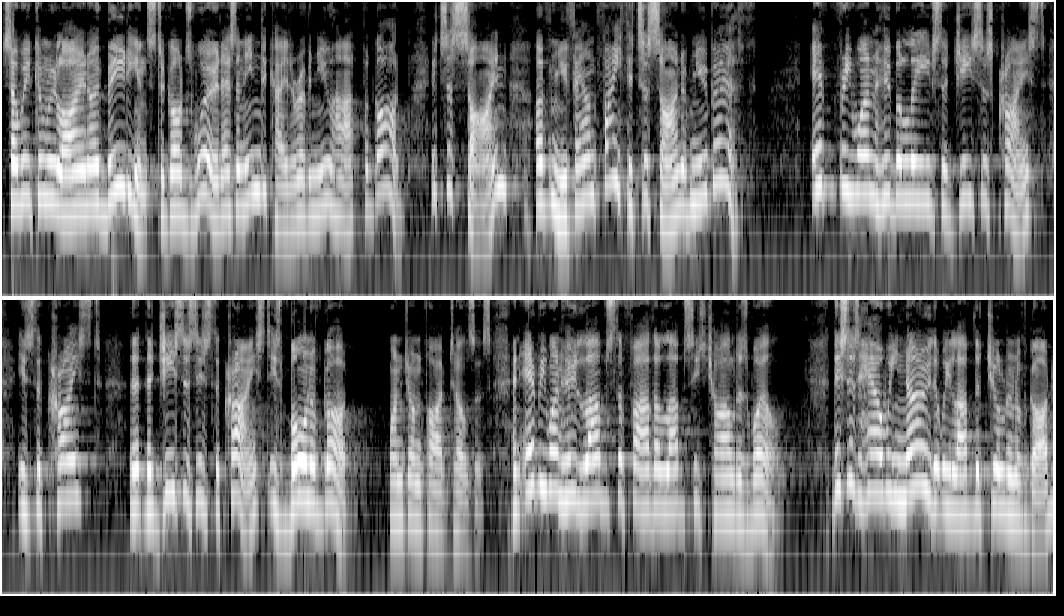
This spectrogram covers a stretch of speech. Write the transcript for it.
so we can rely on obedience to God's word as an indicator of a new heart for God. It's a sign of newfound faith, it's a sign of new birth. Everyone who believes that Jesus Christ is the Christ, that, that Jesus is the Christ, is born of God. 1 John 5 tells us. And everyone who loves the Father loves his child as well. This is how we know that we love the children of God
